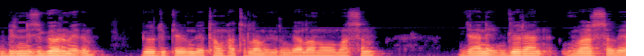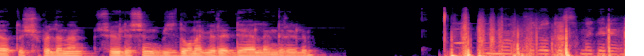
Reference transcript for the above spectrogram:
birinizi görmedim. Gördüklerimi de tam hatırlamıyorum. Yalan olmasın. Yani gören varsa veyahut da şüphelenen söylesin. Biz de ona göre değerlendirelim. Manzara odasında yapıyordum.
